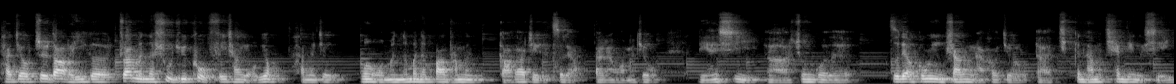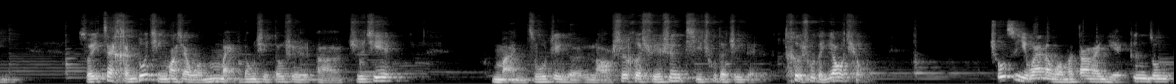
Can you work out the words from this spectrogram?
他就知道了一个专门的数据库非常有用，他们就问我们能不能帮他们搞到这个资料，当然我们就联系啊中国的资料供应商，然后就呃跟他们签订了协议，所以在很多情况下我们买的东西都是啊直接。满足这个老师和学生提出的这个特殊的要求。除此以外呢，我们当然也跟踪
